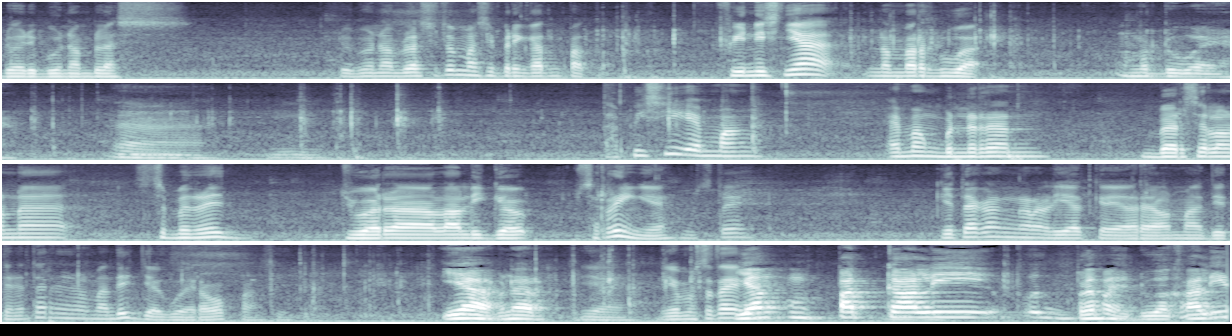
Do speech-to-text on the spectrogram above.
2016 2016 itu masih peringkat 4 Pak. finishnya nomor 2 Nomor 2 ya. Nah, hmm. tapi sih emang emang beneran Barcelona sebenarnya juara La Liga sering ya, maksudnya kita kan ngelihat kayak Real Madrid ternyata Real Madrid jago Eropa sih. Iya, benar. Ya, ya maksudnya Yang empat kali berapa ya? Dua kali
